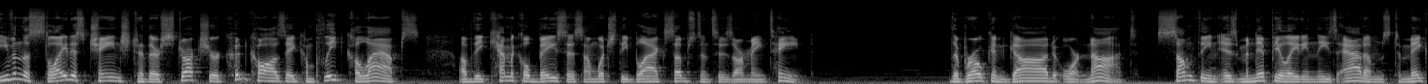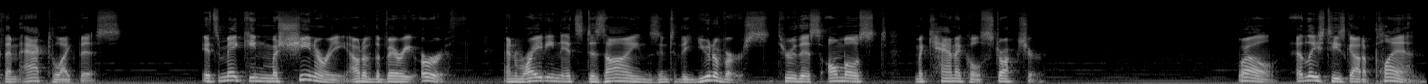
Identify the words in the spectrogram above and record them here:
even the slightest change to their structure could cause a complete collapse of the chemical basis on which the black substances are maintained. The broken god or not, something is manipulating these atoms to make them act like this. It's making machinery out of the very earth and writing its designs into the universe through this almost mechanical structure. Well, at least he's got a plan.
